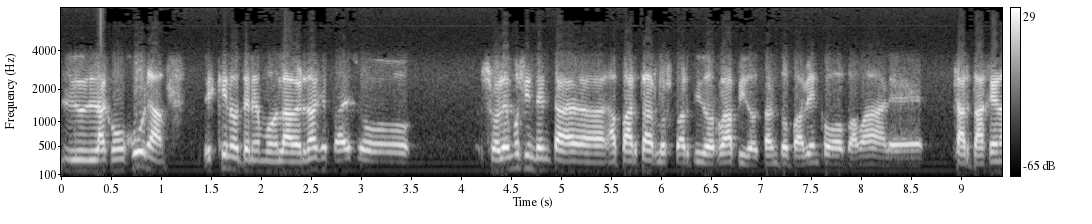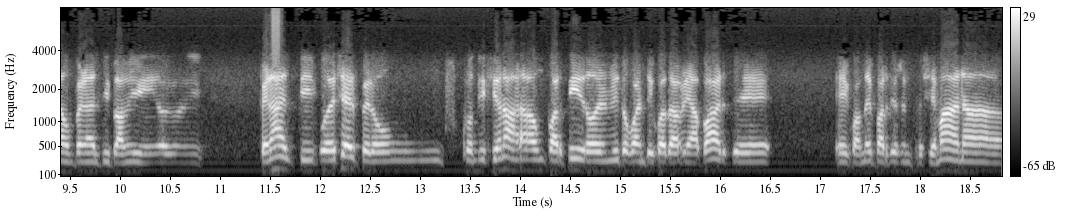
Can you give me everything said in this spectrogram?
la conjura, es que no tenemos, la verdad que para eso solemos intentar apartar los partidos rápido, tanto para bien como para mal. Eh. Cartagena un penalti para mí, penalti puede ser, pero un, condicionar a un partido en el minuto 44 de la primera parte, eh, cuando hay partidos entre semana,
